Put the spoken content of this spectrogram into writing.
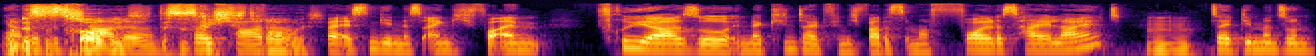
Ja, und das, ist traurig. schade. Das ist Voll richtig schade. traurig. Weil Essen gehen ist eigentlich vor allem früher, so in der Kindheit, finde ich, war das immer voll das Highlight. Mhm. Seitdem man so ein,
